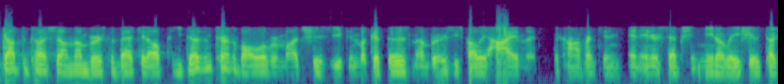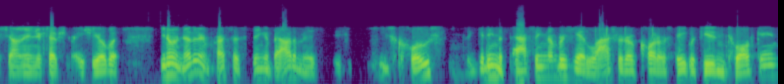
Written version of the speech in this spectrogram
got the touchdown numbers to back it up. He doesn't turn the ball over much, as you can look at those numbers. He's probably high in the, the conference in, in interception, you know, ratio, touchdown interception ratio. But you know, another impressive thing about him is, is he's close to getting the passing numbers he had last year at Colorado State, which he did in 12 games,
